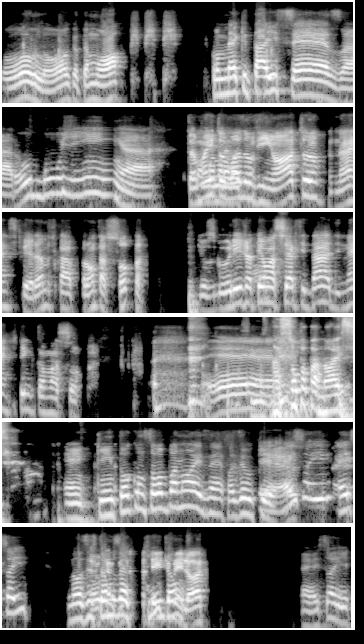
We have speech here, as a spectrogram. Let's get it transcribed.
Ô, louco, estamos ó. Como é que tá aí, César? O Buginha. Estamos aí tomando um vinhoto, né? Esperando ficar pronta a sopa. E os guris já têm uma certa idade, né? Tem que tomar sopa. É, A sopa pra nós. hein? quintou com sopa para nós, né? Fazer o quê? É. É. isso aí, é isso aí. Nós É estamos que aqui, tem de então. melhor. É isso aí.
